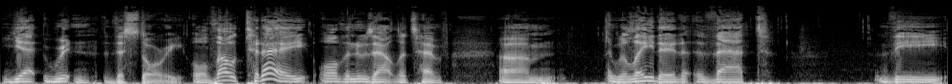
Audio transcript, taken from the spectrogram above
yet written, the story. Although today, all the news outlets have um, related that the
